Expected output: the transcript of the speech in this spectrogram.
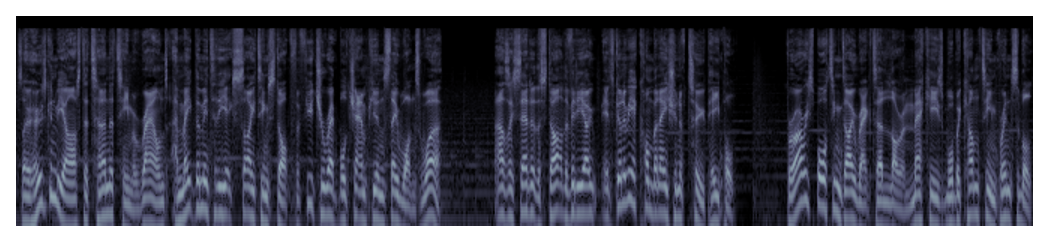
So who's going to be asked to turn the team around and make them into the exciting stop for future Red Bull champions they once were? As I said at the start of the video, it's going to be a combination of two people. Ferrari sporting director Laurent Mekies will become team principal,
